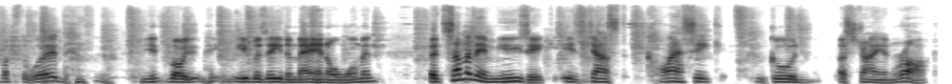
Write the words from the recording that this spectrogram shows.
what's the word? Well, he, was either man or woman. But some of their music is just classic, good Australian rock.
